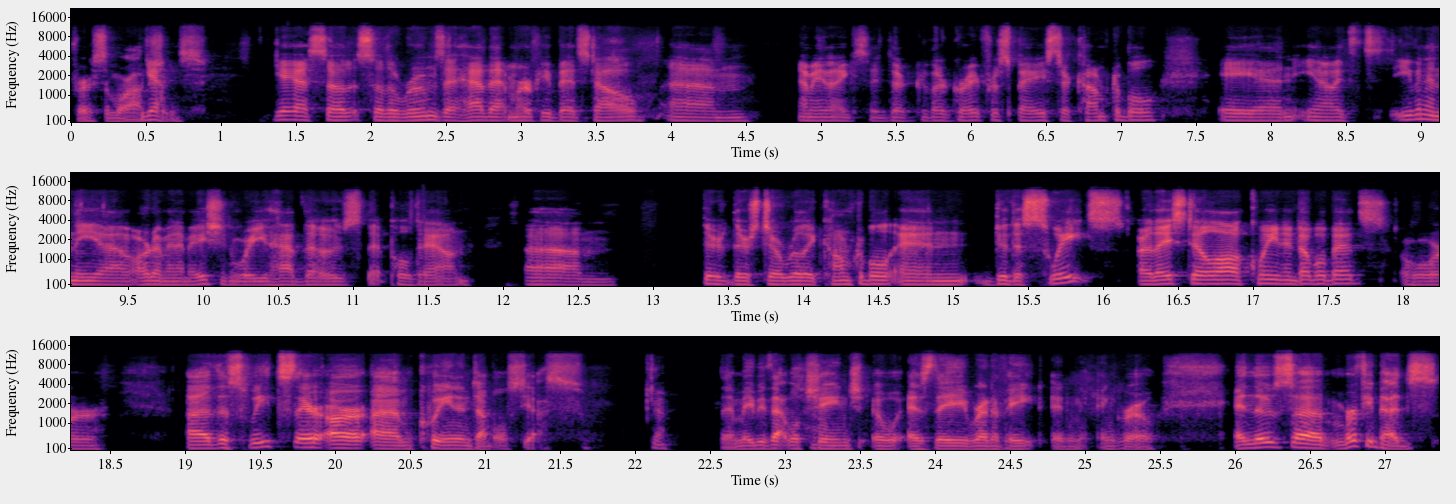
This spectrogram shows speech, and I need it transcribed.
for some more Yeah. options. Yeah, so so the rooms that have that Murphy bed style, um, I mean, like I said, they're they're great for space. They're comfortable, and you know, it's even in the uh, art of animation where you have those that pull down. Um, they're they're still really comfortable. And do the suites are they still all queen and double beds or? Uh, the suites there are um, queen and doubles, yes. And maybe that will change as they renovate and, and grow. And those uh, Murphy beds,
